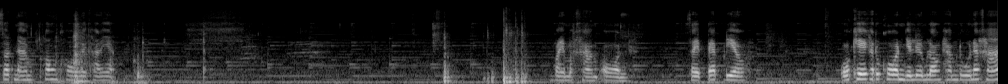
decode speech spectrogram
สดน้ำคล่องคอเลยค่ะเนี่ย ใบมะขามอ่อน ใส่แป๊บเดียว โอเคค่ะทุกคนอย่าลืมลองทำดูนะคะ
